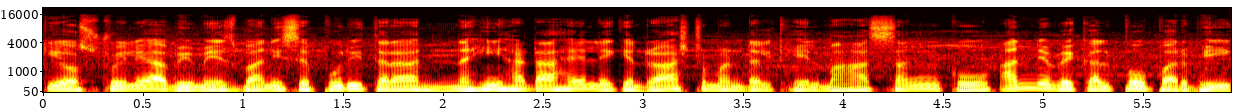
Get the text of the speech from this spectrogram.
कि ऑस्ट्रेलिया अभी मेजबानी से पूरी तरह नहीं हटा है, लेकिन राष्ट्रमंडल खेल महासंघ को अन्य विकल्पों पर भी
